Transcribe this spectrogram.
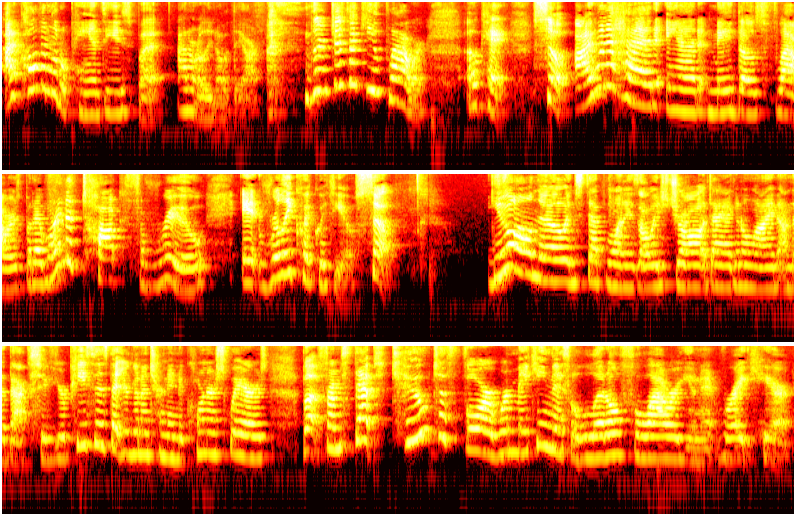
I call them little pansies, but I don't really know what they are. They're just a cute flower. Okay, so I went ahead and made those flowers, but I wanted to talk through it really quick with you. So you all know in step one is always draw a diagonal line on the back. So your pieces that you're going to turn into corner squares. But from steps two to four, we're making this little flower unit right here.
